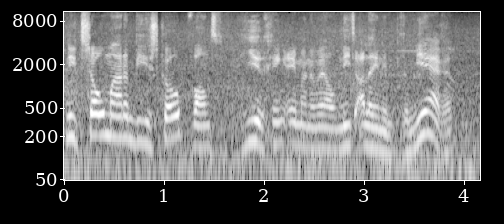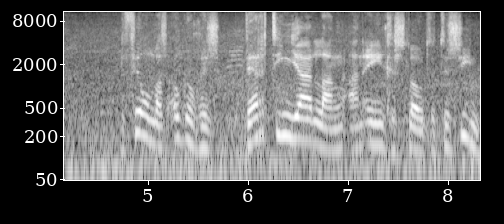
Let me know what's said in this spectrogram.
Niet zomaar een bioscoop, want hier ging Emmanuel niet alleen in première. De film was ook nog eens 13 jaar lang aaneengesloten te zien.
